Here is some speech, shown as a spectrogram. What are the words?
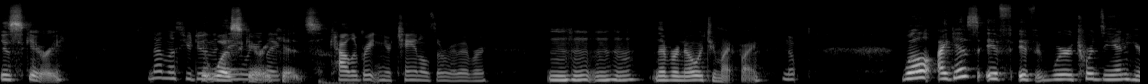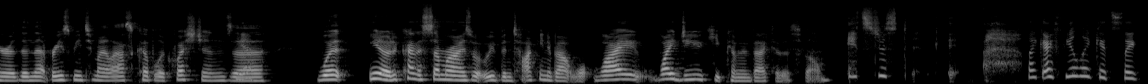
is scary. Not unless you're doing It the was scary, like kids. calibrating your channels or whatever. Mm-hmm. Mm-hmm. Never know what you might find. Nope. Well, I guess if if we're towards the end here, then that brings me to my last couple of questions. Yeah. Uh, what you know to kind of summarize what we've been talking about. Why why do you keep coming back to this film? It's just it- like I feel like it's like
